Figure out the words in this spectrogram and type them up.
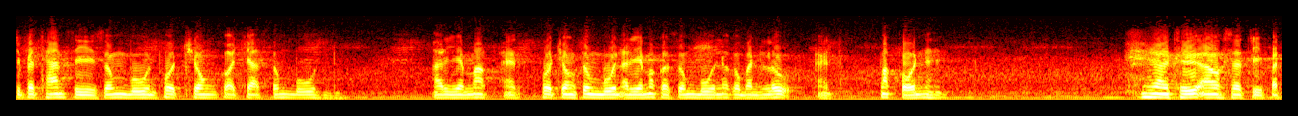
ติปัฏฐานสี่สมบูรณ์โพชฌงก็จะสมบูรณ์ อริยมรรคโพชฌงสมบูรณ์อริยมรรคก็สมบูรณ์แล้วก็บรรลุมรรคผลเราถือเอาสติปัฏ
